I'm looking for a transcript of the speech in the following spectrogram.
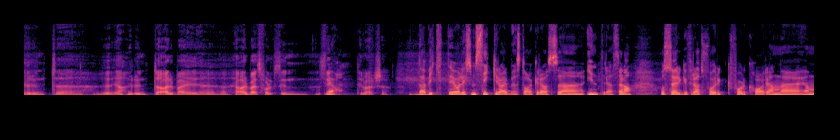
Rundt, eh, ja, rundt arbeid, ja, arbeidsfolk sin, sin ja. tilværelse. Det er viktig å liksom sikre arbeidstakeres interesser. da, Og sørge for at folk, folk har en, en,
